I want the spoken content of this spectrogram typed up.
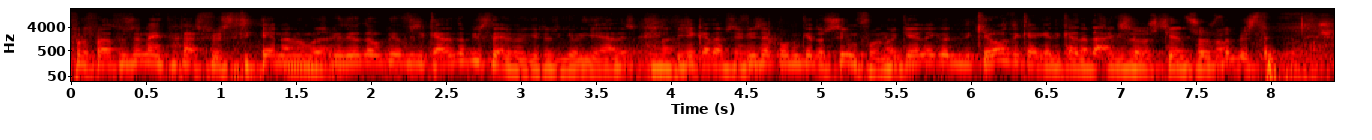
προσπαθούσε να υπερασπιστεί ένα νομοσχέδιο το οποίο φυσικά δεν το πιστεύει ο κύριος Γεωργιάδης. Είχε καταψηφίσει ακόμη και το σύμφωνο και έλεγε ότι δικαιώθηκα γιατί Εντάξει, καταψήφισα. ο το Σκέτσο σύμφωνο. το πιστεύει όμως.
